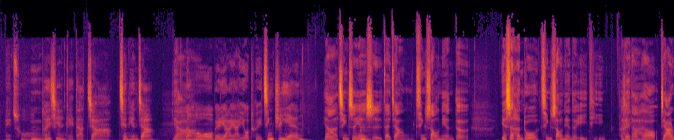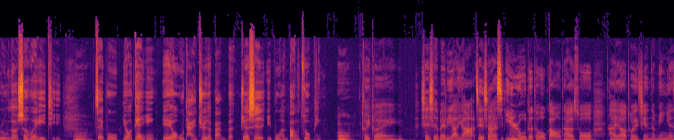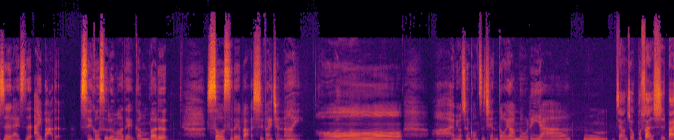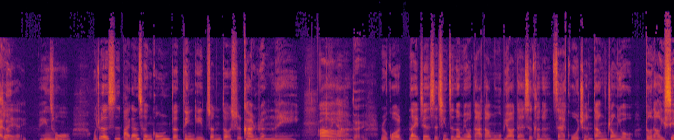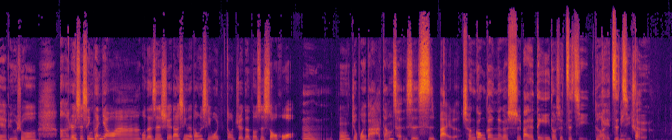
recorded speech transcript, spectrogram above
没错，嗯，推荐给大家。前田家呀，然后贝利亚雅也有推《青之言》呀，《青之言》是在讲青少年的 也是很多青少年的议题，而且他还有加入了社会议题。嗯这部有电影也有舞台剧的版本，觉得是一部很棒的作品。嗯，推推。谢谢贝利亚亚。接下来是一如的投稿，他说他要推荐的名言是来自爱爸的“成功するまで頑張る，そうすれば失敗じゃない”。 哦，啊，还没有成功之前都要努力呀、嗯，这样就不算失败了。对，没错。我觉得失败跟成功的定义真的是看人嘞。啊，对呀对，如果那一件事情真的没有达到目标，但是可能在过程当中有得到一些，比如说呃认识新朋友啊，或者是学到新的东西，我都觉得都是收获。嗯，嗯，就不会把它当成是失败了。成功跟那个失败的定义都是自己对给自己的。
